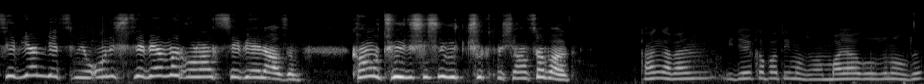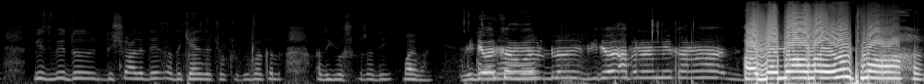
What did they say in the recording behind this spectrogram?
seviyem yetmiyor. 13 seviyem var 16 seviye lazım. Kanka tüy düşüşü 3 çıktı şansa bak. Kanka ben videoyu kapatayım o zaman. Bayağı da uzun oldu. Biz video dışı hallederiz. Hadi kendinize çok çok iyi bakın. Hadi görüşürüz hadi. Bay bay. Kanala olmayı- videoya abone olmayı kanala Abone olmayı unutma.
